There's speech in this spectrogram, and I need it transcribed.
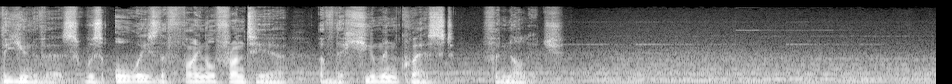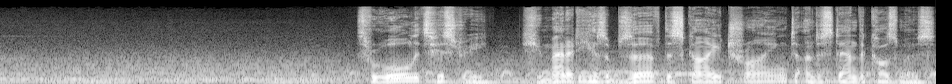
The universe was always the final frontier of the human quest for knowledge. Through all its history, humanity has observed the sky trying to understand the cosmos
